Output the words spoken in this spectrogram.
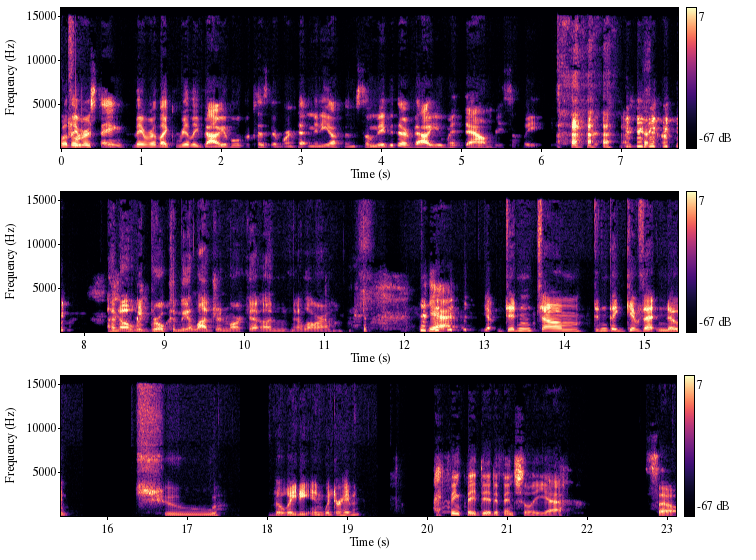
Well, they True. were saying they were like really valuable because there weren't that many of them. So maybe their value went down recently. I know we've broken the Eladrin market on Elara. Yeah, Yep. Didn't um didn't they give that note to the lady in Winterhaven? I think they did eventually. Yeah. So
